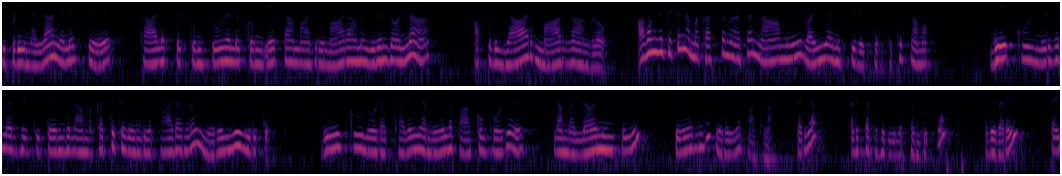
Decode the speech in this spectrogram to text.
இப்படின்னெல்லாம் நினச்சி காலத்துக்கும் சூழலுக்கும் ஏற்ற மாதிரி மாறாமல் இருந்தோன்னா அப்படி யார் மாறுறாங்களோ அவங்கக்கிட்ட நம்ம கஸ்டமர்ஸை நாமே வழி அனுப்பி வைக்கிறதுக்கு சமம். வேக்கூல் நிறுவனர்கள்கிட்டேருந்து நாம் கற்றுக்க வேண்டிய பாடங்கள் நிறைய இருக்குது வேக்கூலோட கதையை மேலே பார்க்கும்போது நம்ம லேர்னிங்ஸையும் சேர்ந்து நிறைய பார்க்கலாம். சரியா? அடுத்த பகுதியில் சந்திப்போம். அதுவரை டை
